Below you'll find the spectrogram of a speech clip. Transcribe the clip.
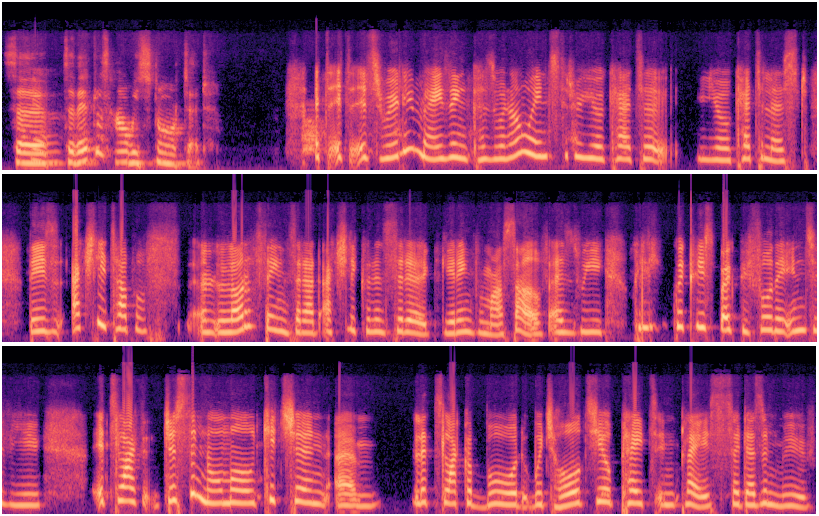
So Yeah. so that was how we started. It's it's it's really amazing because when I went through your cata your catalyst, there's actually type of a lot of things that I'd actually consider getting for myself. As we quickly quickly spoke before the interview, it's like just a normal kitchen um it's like a board which holds your plates in place so it doesn't move.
